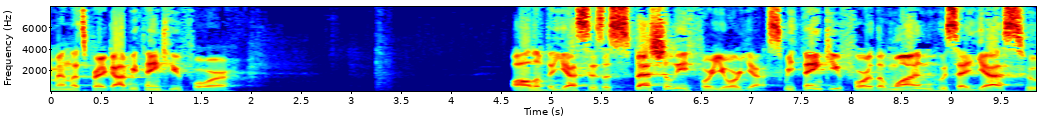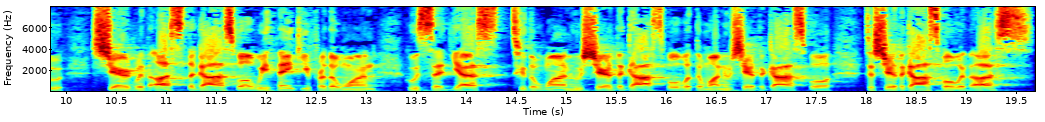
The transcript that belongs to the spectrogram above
Amen. Let's pray. God, we thank you for all of the yeses, especially for your yes. We thank you for the one who said yes, who shared with us the gospel. We thank you for the one who said yes to the one who shared the gospel with the one who shared the gospel to share the gospel with us.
